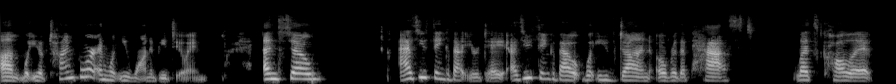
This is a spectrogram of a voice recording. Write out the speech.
um, what you have time for and what you want to be doing. And so as you think about your day as you think about what you've done over the past let's call it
